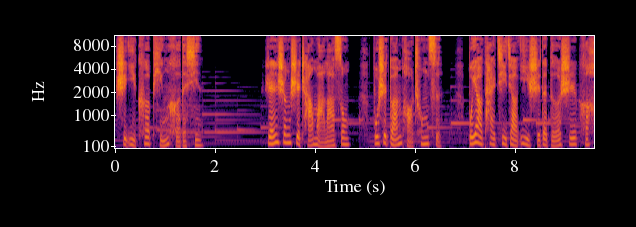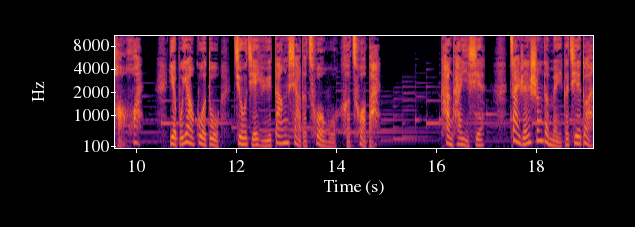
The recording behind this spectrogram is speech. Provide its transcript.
是一颗平和的心。人生是场马拉松，不是短跑冲刺。不要太计较一时的得失和好坏，也不要过度纠结于当下的错误和挫败。看开一些，在人生的每个阶段，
